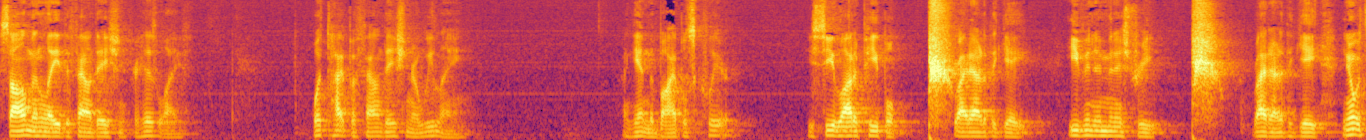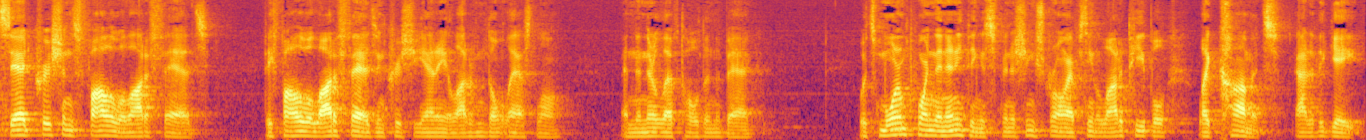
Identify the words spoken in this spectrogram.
Solomon laid the foundation for his life. What type of foundation are we laying? Again, the Bible's clear. You see a lot of people right out of the gate, even in ministry, right out of the gate. You know what's sad? Christians follow a lot of fads. They follow a lot of fads in Christianity. A lot of them don't last long. And then they're left holding the bag. What's more important than anything is finishing strong. I've seen a lot of people like comets out of the gate,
